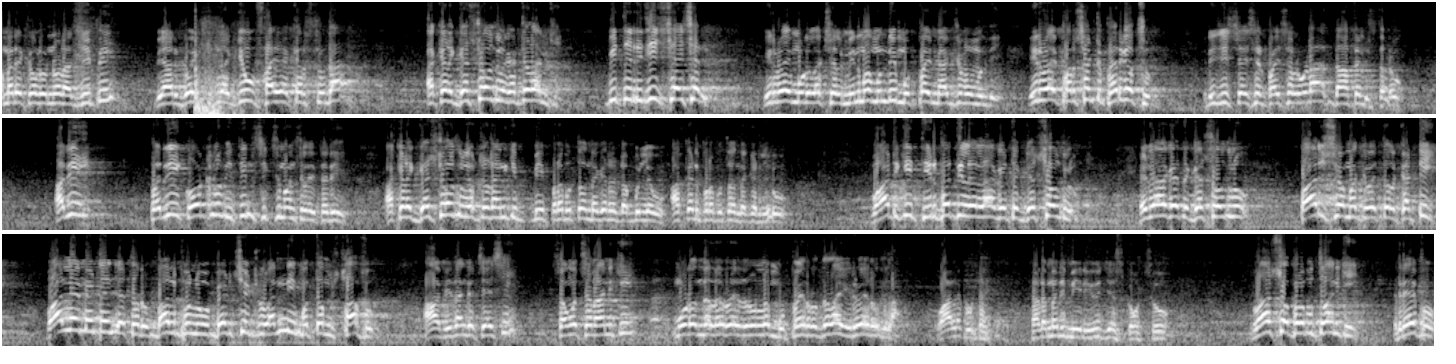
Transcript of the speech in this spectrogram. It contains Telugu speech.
అమెరికాలో ఉన్నాడు ఆ GP. We're going to give five acres to the అక్కడ గెస్ట్ హౌస్లు కట్టడానికి. విత్ రిజిస్ట్రేషన్ ఇరవై మూడు లక్షలు మినిమం ఉంది ముప్పై మ్యాక్సిమం ఉంది. ఇరవై పర్సెంట్ పెరగచ్చు. రిజిస్ట్రేషన్ పైసలు కూడా దాతలు ఇస్తారు అది పది కోట్లు విత్ ఇన్ సిక్స్ మంత్స్లు అవుతుంది అక్కడ గెస్ట్ హౌస్లు కట్టడానికి మీ ప్రభుత్వం దగ్గర డబ్బులు లేవు. అక్కడి ప్రభుత్వం దగ్గర లేవు. వాటికి తిరుపతిలో ఎలాగైతే గెస్ట్ హౌస్లు ఎలాగైతే గెస్ట్ హౌస్లు పారిశ్రామికవేత్తలు కట్టి వాళ్ళే మెయింటైన్ చేస్తారు. బల్బులు బెడ్షీట్లు అన్నీ మొత్తం స్టాఫ్ ఆ విధంగా చేసి సంవత్సరానికి మూడు వందల ఇరవై ఐదు రోజుల ముప్పై రోజుల ఇరవై రోజుల వాళ్ళకు ఉంటాయి. కడమది మీరు యూజ్ చేసుకోవచ్చు. రాష్ట్ర ప్రభుత్వానికి రేపు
